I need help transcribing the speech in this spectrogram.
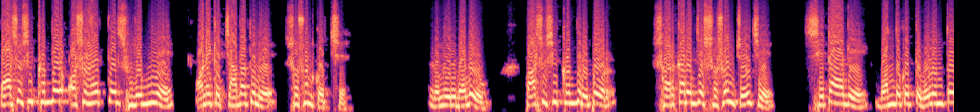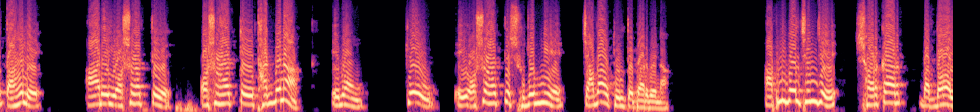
পার্শ্ব শিক্ষকদের অসহায়ত্বের সুযোগ নিয়ে অনেকে চাঁদা তুলে শোষণ করছে। রমিউল বাবু, পার্শ্ব শিক্ষকদের উপর সরকারের যে শোষণ চলছে, সেটা আগে বন্ধ করতে বলুন তো, তাহলে আর এই অসহায়ত্বে, অসহায়ত্ব থাকবে না এবং কেউ এই অসহায়ত্বের সুযোগ নিয়ে চাঁদাও তুলতে পারবে না। আপনি বলছেন যে সরকার বা দল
